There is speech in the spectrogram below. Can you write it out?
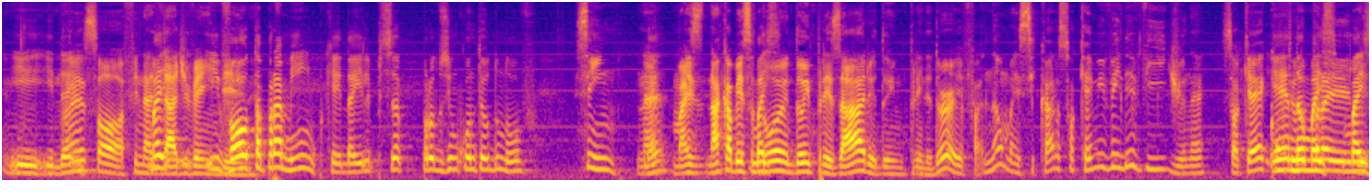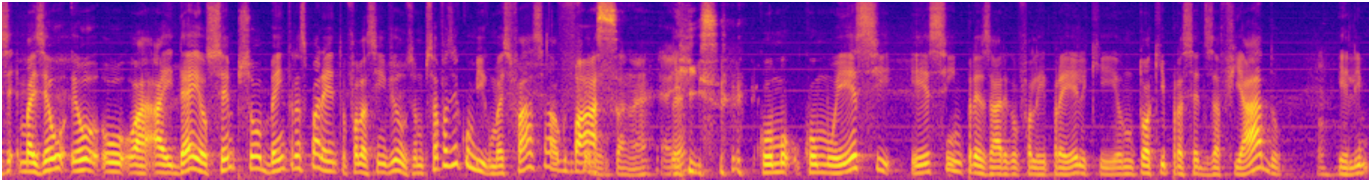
E, e daí, não é só a finalidade mas, vender. E volta para mim, porque daí ele precisa produzir um conteúdo novo. Sim, né? Né? Mas na cabeça Mas- do, do empresário, do empreendedor, ele fala, não, mas esse cara só quer me vender vídeo, né? Só quer conteúdo É, não, mas, pra ele. mas, mas eu, eu, a, a ideia, eu sempre sou bem transparente. Eu falo assim, viu, você não precisa fazer comigo, mas faça algo diferente. Faça, né? É Né? isso. Como, como esse, esse empresário que eu falei para ele, que eu não tô aqui para ser desafiado, ele,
